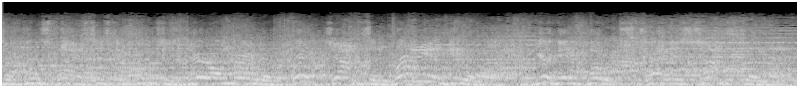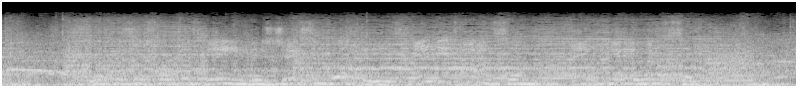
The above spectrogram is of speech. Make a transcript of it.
Are coached by assistant coaches Daryl Meredith, Brett Johnson, Brian Hill, your head coach, Travis Johnston. Your officials for this game is Jason Wilkins, Andy Thomason, and Kenny Wilson.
